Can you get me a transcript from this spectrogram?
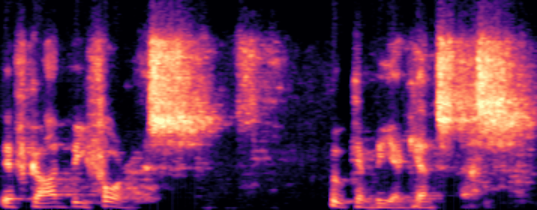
If God be for us, who can be against us?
